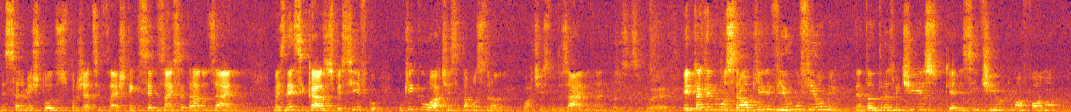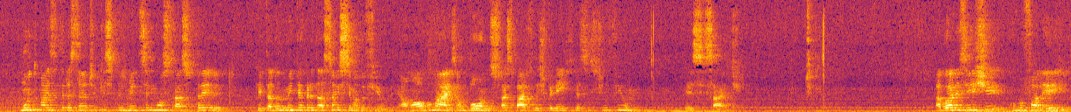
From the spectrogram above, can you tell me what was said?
necessariamente todos os projetos em Flash têm que ser design centrado design. Mas nesse caso específico, o que, que o artista está mostrando? O artista, o designer, né? Ele está querendo mostrar o que ele viu no filme, tentando transmitir isso, o que ele sentiu de uma forma muito mais interessante do que simplesmente se ele mostrasse o trailer. Porque ele está dando uma interpretação em cima do filme. É um algo mais, é um bônus, faz parte da experiência de assistir o filme, esse site. Agora existe, como eu falei,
